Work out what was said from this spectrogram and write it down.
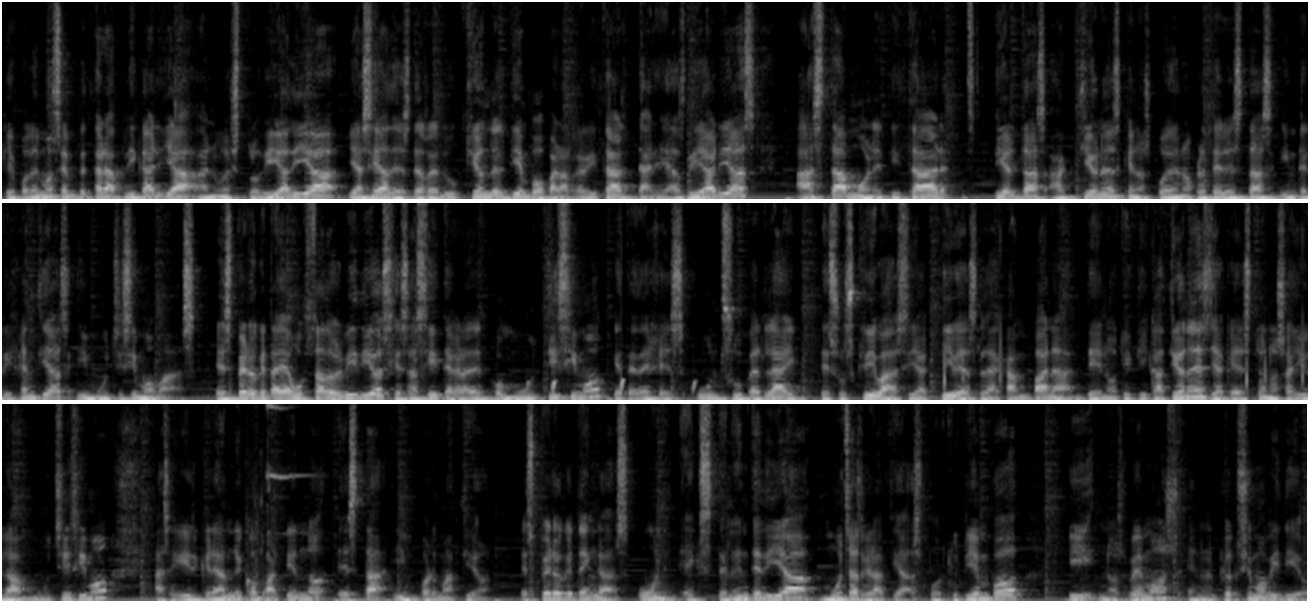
que podemos empezar a aplicar ya a nuestro día a día, ya sea desde reducción del tiempo para realizar tareas diarias, hasta monetizar ciertas acciones que nos pueden ofrecer estas inteligencias y muchísimo más. Espero que te haya gustado el vídeo, si es así te agradezco muchísimo que te dejes un super like, te suscribas y actives la campana de notificaciones ya que esto nos ayuda muchísimo a seguir creando y compartiendo esta información. Espero que tengas un excelente día, muchas gracias por tu tiempo y nos vemos en el próximo vídeo.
